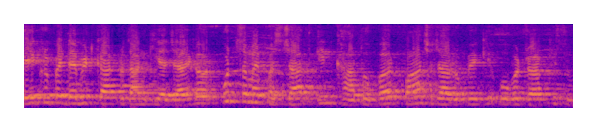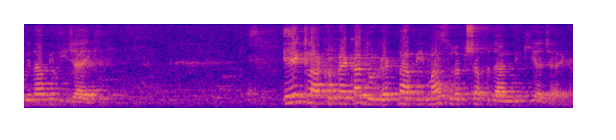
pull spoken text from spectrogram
एक रुपए डेबिट कार्ड प्रदान किया जाएगा और कुछ समय पश्चात इन खातों पर पाँच हज़ार रुपए की ओवरड्राफ्ट की सुविधा भी दी जाएगी। एक लाख रुपए का दुर्घटना बीमा सुरक्षा प्रदान भी किया जाएगा।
